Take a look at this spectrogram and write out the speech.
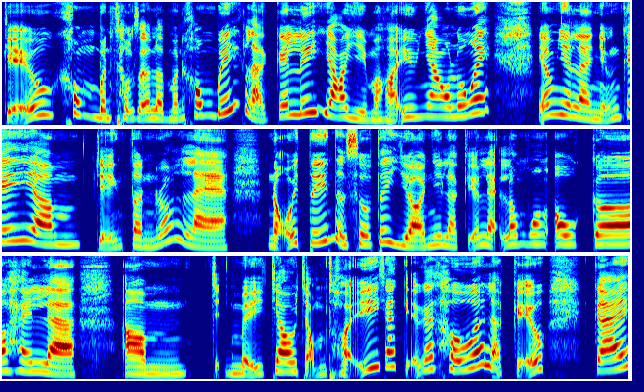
kiểu không mình thật sự là mình không biết là cái lý do gì mà họ yêu nhau luôn ấy. Giống như là những cái um, chuyện tình rất là nổi tiếng từ xưa tới giờ như là kiểu lạc long quân âu cơ hay là um, mỹ châu trọng thủy, các kiểu, các thứ ấy là kiểu cái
